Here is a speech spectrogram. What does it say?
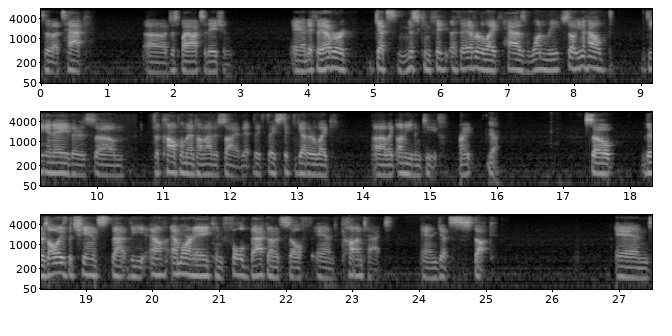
to attack uh, just by oxidation. And if it ever gets misconfigured, if it ever like has one reach, so you know how DNA there's um, the complement on either side. They, they, they stick together like uh, like uneven teeth, right? Yeah. So there's always the chance that the mRNA can fold back on itself and contact and get stuck. And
